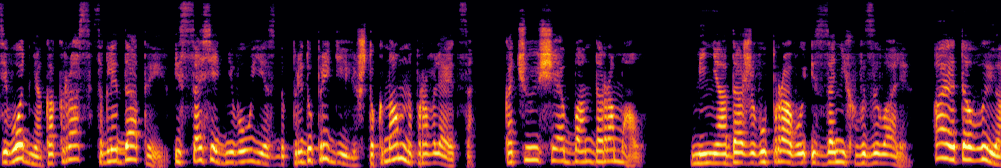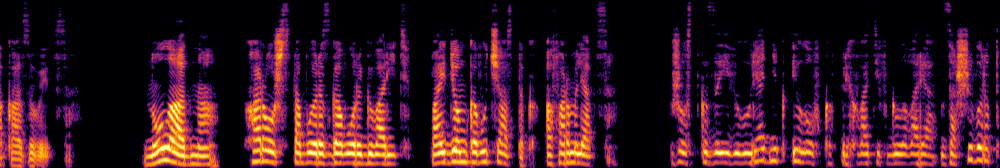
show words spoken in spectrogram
Сегодня как раз соглядатые из соседнего уезда предупредили, что к нам направляется кочующая банда Ромал. Меня даже в управу из-за них вызывали. А это вы, оказывается. «Ну ладно, хорош с тобой разговоры говорить. Пойдем-ка в участок оформляться». Жестко заявил урядник и, ловко прихватив головаря за шиворот,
